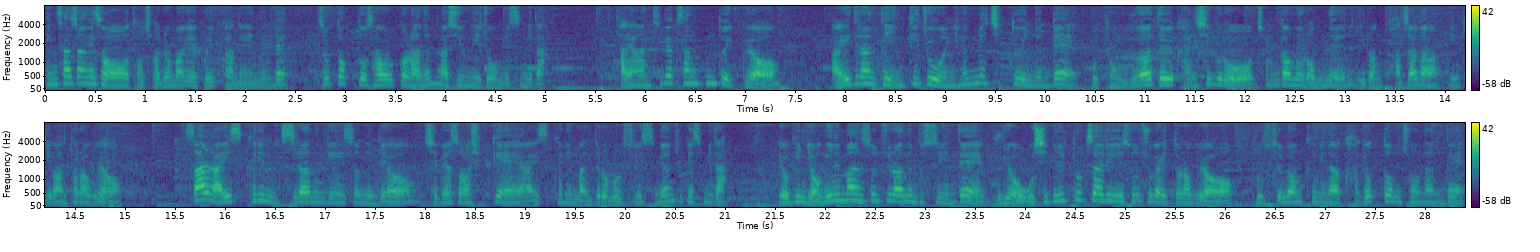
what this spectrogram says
행사장에서 더 저렴하게 구입 가능했는데 쑥떡도 사올 걸 하는 아쉬움이 좀 있습니다. 다양한 티백 상품도 있고요. 아이들한테 인기 좋은 현미칩도 있는데 보통 유아들 간식으로 첨가물 없는 이런 과자가 인기 많더라고요. 쌀 아이스크림 믹스라는 게 있었는데요. 집에서 쉽게 아이스크림 만들어 볼 수 있으면 좋겠습니다. 여긴 영일만 소주라는 부스인데 무려 51도짜리 소주가 있더라고요. 도수만큼이나 가격도 엄청난데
